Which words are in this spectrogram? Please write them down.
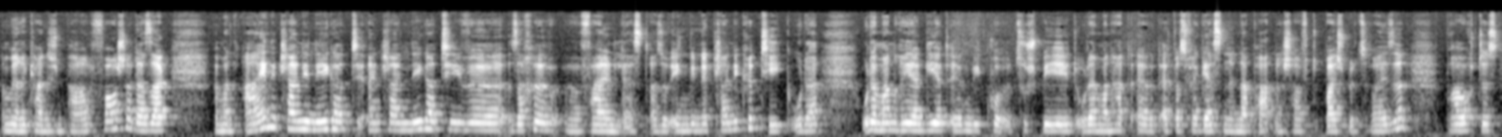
amerikanischen Paarforscher. Der sagt, wenn man eine kleine, Negat eine kleine negative Sache äh, fallen lässt, also irgendwie eine kleine Kritik oder, oder man reagiert irgendwie zu spät oder man hat etwas vergessen in der Partnerschaft beispielsweise, braucht es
